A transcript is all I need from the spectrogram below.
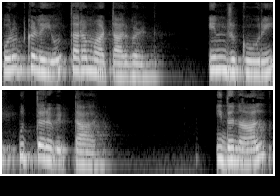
பொருட்களையோ தரமாட்டார்கள் என்று கூறி உத்தரவிட்டார். இதனால்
